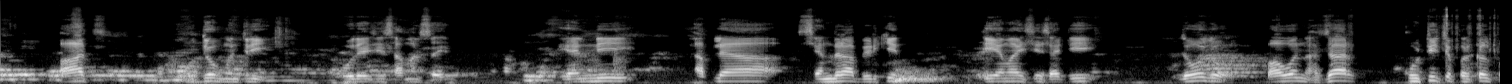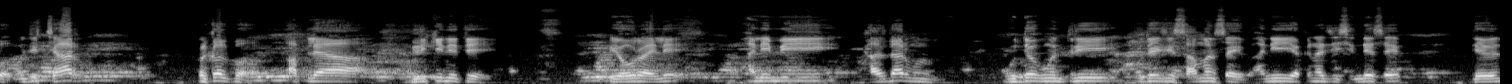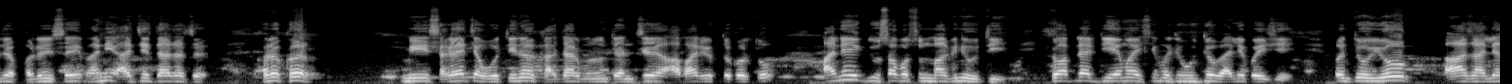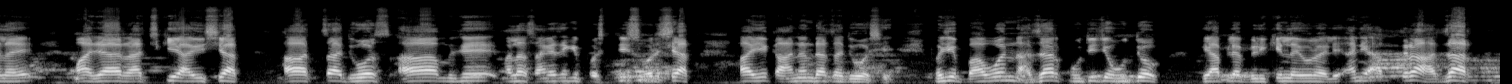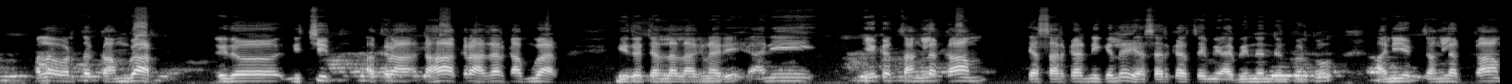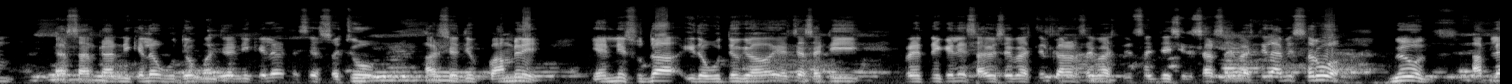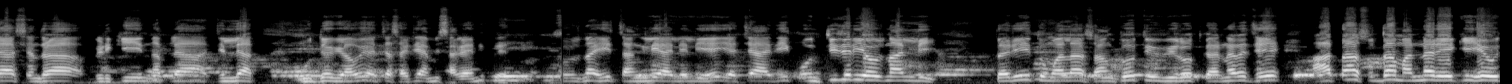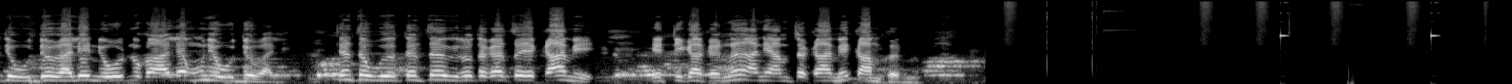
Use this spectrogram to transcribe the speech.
आज उद्योगमंत्री उदयजी सामंत साहेब यांनी आपल्या Chandra Bidkin T M I सीसाठी जवळजवळ बावन्न हजार कोटीचे प्रकल्प म्हणजे चार प्रकल्प आपल्या बिडकीन येथे येऊ राहिले. आणि मी खासदार म्हणून उद्योगमंत्री उदयजी सामंत साहेब आणि एकनाथजी शिंदे साहेब देवेंद्र फडणवीस साहेब आणि अजितदादाचं खरोखर मी सगळ्याच्या वतीनं खासदार म्हणून त्यांचे आभार व्यक्त करतो. अनेक दिवसापासून मागणी होती किंवा आपल्या डी एम आय सीमध्ये उद्योग आले पाहिजे. पण तो योग आज आलेला आहे. माझ्या राजकीय आयुष्यात हा आजचा दिवस हा म्हणजे मला सांगायचं की पस्तीस वर्षात हा एक आनंदाचा दिवस आहे. म्हणजे बावन्न हजार कोटीचे उद्योग हे आपल्या बिडकीनला येऊ राहिले. आणि अकरा हजार मला वाटतं कामगार इथं निश्चित अकरा दहा अकरा हजार कामगार इथं त्यांना लागणार आहे. आणि एकच चांगलं काम या सरकारने केलं. या सरकारचं मी अभिनंदन करतो. आणि एक चांगलं काम या सरकारने केलं उद्योगमंत्र्यांनी केलं. तसेच सचिव हर्षदीप कांबळे यांनी सुद्धा इथं उद्योग यावा. याच्यासाठी प्रयत्न केले. साहेब असतील कराड साहेब असतील संजय शिरसाट साहेब असतील आम्ही सर्व मिळून आपल्या शेंद्रा बिडकीन आपल्या जिल्ह्यात उद्योग यावे याच्यासाठी आम्ही सगळ्यांनी प्रयत्न योजना ही चांगली आलेली आहे. याच्या आधी कोणती जरी योजना आणली तरी तुम्हाला सांगतो ते विरोध करणारच आहे. आता सुद्धा म्हणणार आहे की हे जे उद्योग आले निवडणुका आल्या म्हणून हे उद्योग आले. त्यांचं उ- त्यांचं विरोधकाचं हे काम आहे. हे टीका करणं आणि आमचं काम हे काम करणं.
